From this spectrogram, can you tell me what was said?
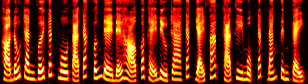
họ đấu tranh với cách mô tả các vấn đề để họ có thể điều tra các giải pháp khả thi một cách đáng tin cậy.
